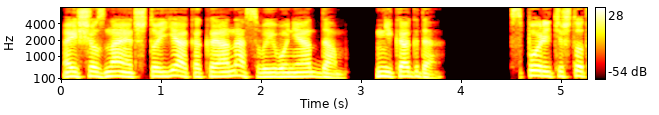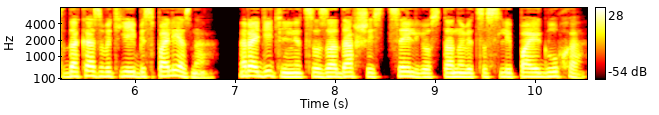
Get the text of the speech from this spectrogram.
А еще знает, что я, как и она, своего не отдам. Никогда. Спорить и что-то доказывать ей бесполезно. Родительница, задавшись целью, становится слепа и глуха.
